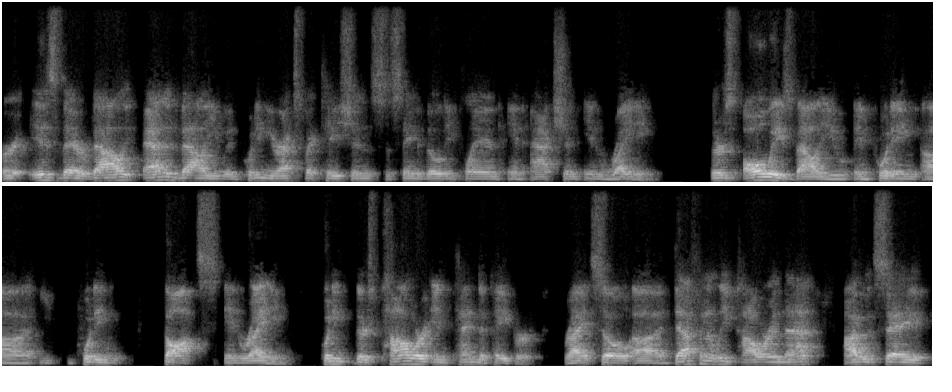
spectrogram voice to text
or is there value added value in putting your expectations, sustainability plan, and action in writing? There's always value in putting uh, putting thoughts in writing. Putting there's power in pen to paper, right? So uh, definitely power in that. I would say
